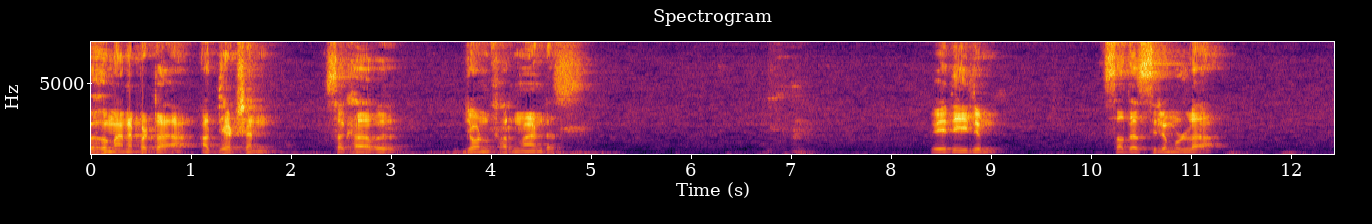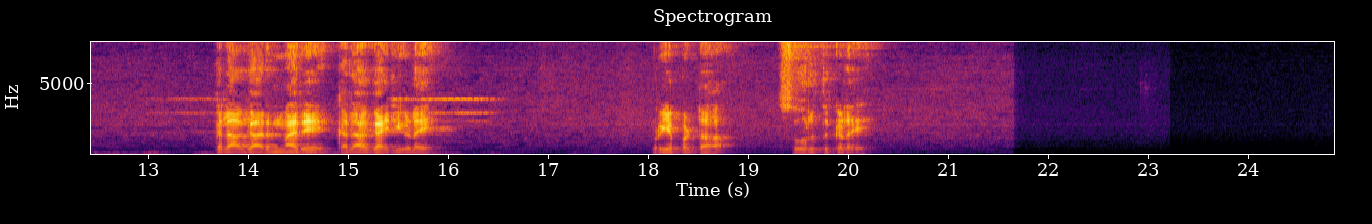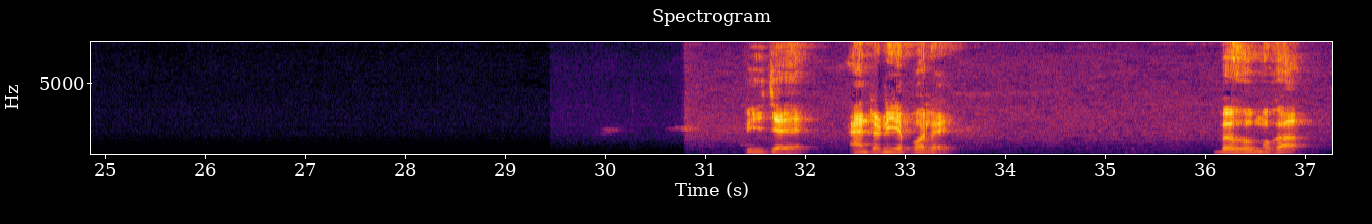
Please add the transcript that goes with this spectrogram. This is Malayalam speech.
ബഹുമാനപ്പെട്ട അധ്യക്ഷൻ സഖാവ് ജോൺ ഫെർണാണ്ടസ്. വേദിയിലും സദസ്സിലുമുള്ള കലാകാരന്മാരെ കലാകാരികളെ പ്രിയപ്പെട്ട സുഹൃത്തുക്കളെ പി ജെ ആന്റണിയെപ്പോലെ ബഹുമുഖ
